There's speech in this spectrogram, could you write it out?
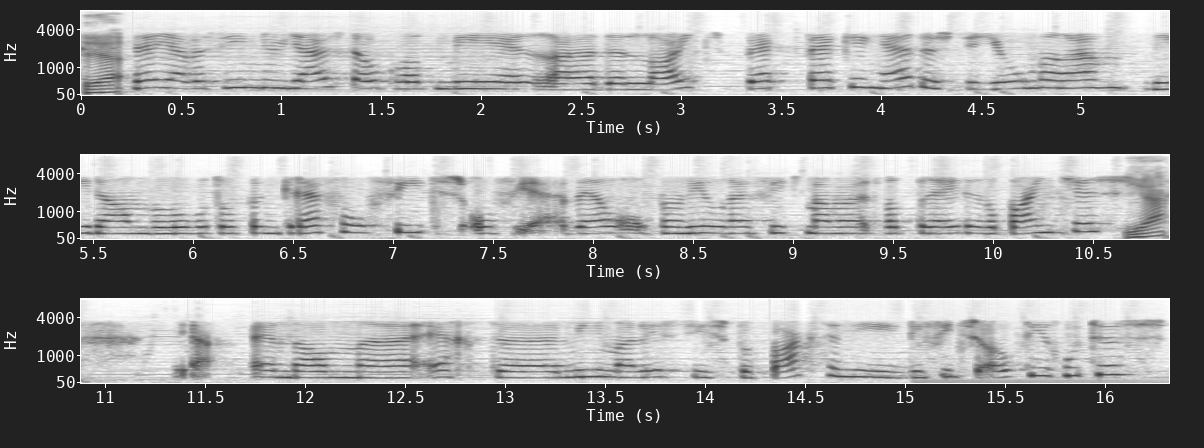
Ja. Nee, ja, we zien nu juist ook wat meer eh, de light backpacking. Hè? Dus de jongeren die dan bijvoorbeeld op een gravelfiets of ja, wel op een wielrenfiets, maar met wat bredere bandjes. Ja? Ja, en dan eh, echt eh, minimalistisch bepakt. En die, die fietsen ook die routes.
